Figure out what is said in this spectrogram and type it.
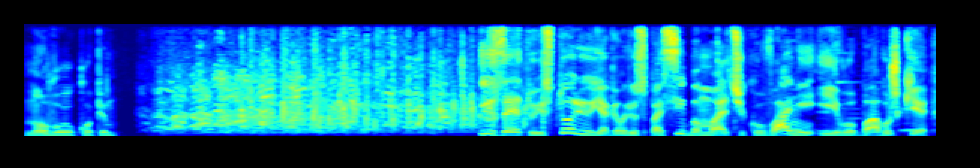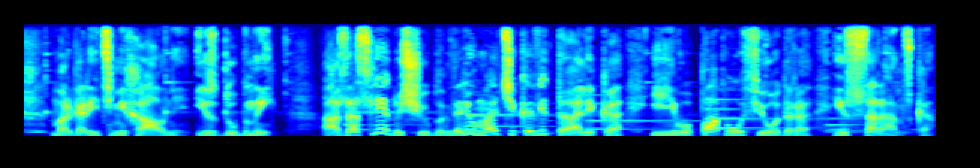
новую купим. И за эту историю я говорю спасибо мальчику Ване и его бабушке Маргарите Михайловне из Дубны. А за следующую благодарю мальчика Виталика и его папу Федора из Саранска.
